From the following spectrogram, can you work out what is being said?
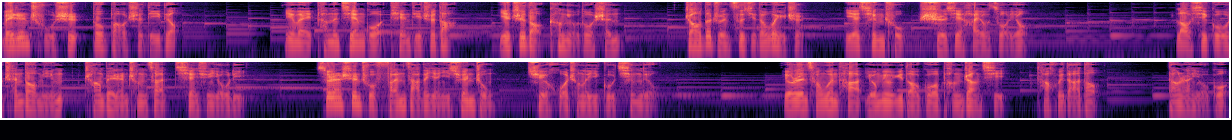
为人处事都保持低调，因为他们见过天地之大，也知道坑有多深，找得准自己的位置，也清楚世界还有左右。老戏骨陈道明常被人称赞谦逊有礼。虽然身处繁杂的演艺圈中，却活成了一股清流。有人曾问他有没有遇到过膨胀期，他回答道：“当然有过。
